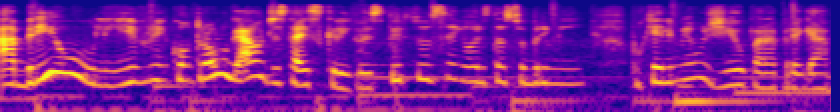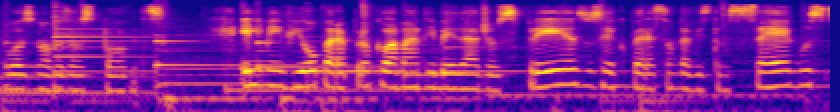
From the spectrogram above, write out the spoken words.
Abriu o livro e encontrou o lugar onde está escrito: O Espírito do Senhor está sobre mim, porque ele me ungiu para pregar boas novas aos pobres. Ele me enviou para proclamar liberdade aos presos, recuperação da vista aos cegos,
